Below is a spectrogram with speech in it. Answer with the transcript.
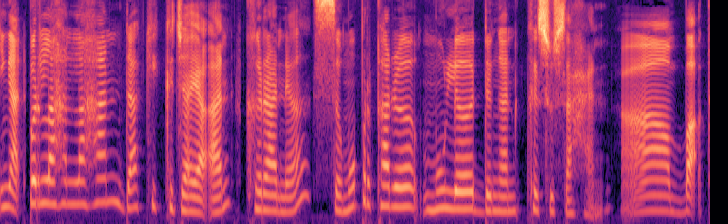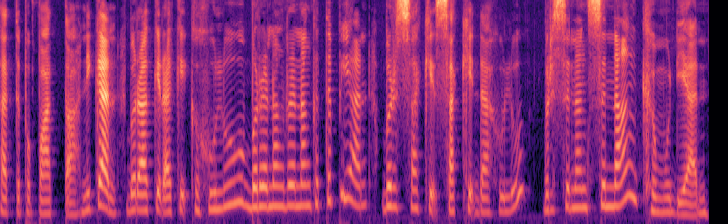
ingat, perlahan-lahan daki kejayaan kerana semua perkara mula dengan kesusahan. Ah, bak kata pepatah ni kan, berakit-akit ke hulu, berenang-renang ke tepian, bersakit-sakit dahulu, bersenang-senang kemudian.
